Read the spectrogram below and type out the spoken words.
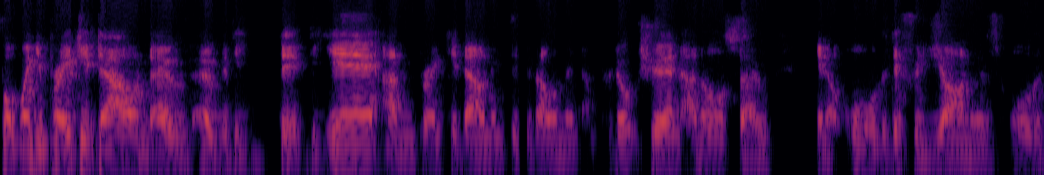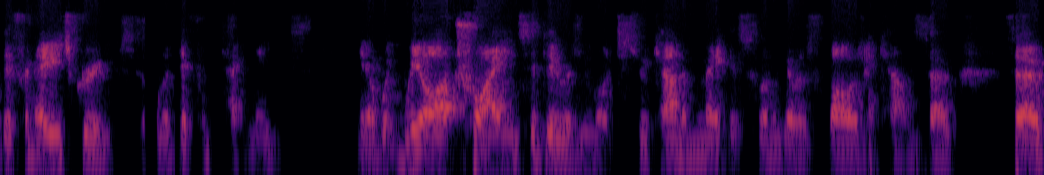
but when you break it down over, over the, the, the, year and break it down into development and production, and also, you know, all the different genres, all the different age groups, all the different techniques, you know, we, we are trying to do as much as we can and make this film go as far as it can. So, so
